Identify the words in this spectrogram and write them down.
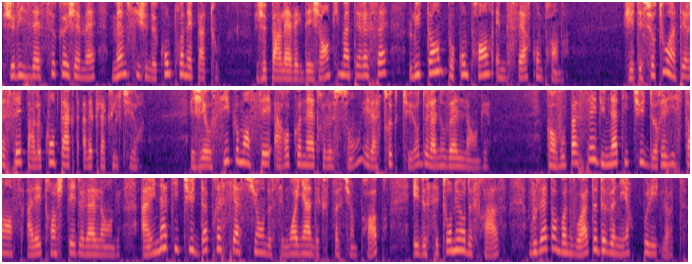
Je lisais ce que j'aimais, même si je ne comprenais pas tout. Je parlais avec des gens qui m'intéressaient, luttant pour comprendre et me faire comprendre. J'étais surtout intéressé par le contact avec la culture. J'ai aussi commencé à reconnaître le son et la structure de la nouvelle langue. Quand vous passez d'une attitude de résistance à l'étrangeté de la langue à une attitude d'appréciation de ses moyens d'expression propres et de ses tournures de phrases, vous êtes en bonne voie de devenir polyglotte.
